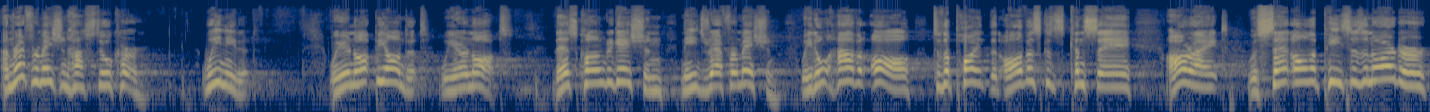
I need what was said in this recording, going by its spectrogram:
And reformation has to occur. We need it. We are not beyond it. We are not. This congregation needs reformation. We don't have it all to the point that all of us can say, all right, we've set all the pieces in order,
